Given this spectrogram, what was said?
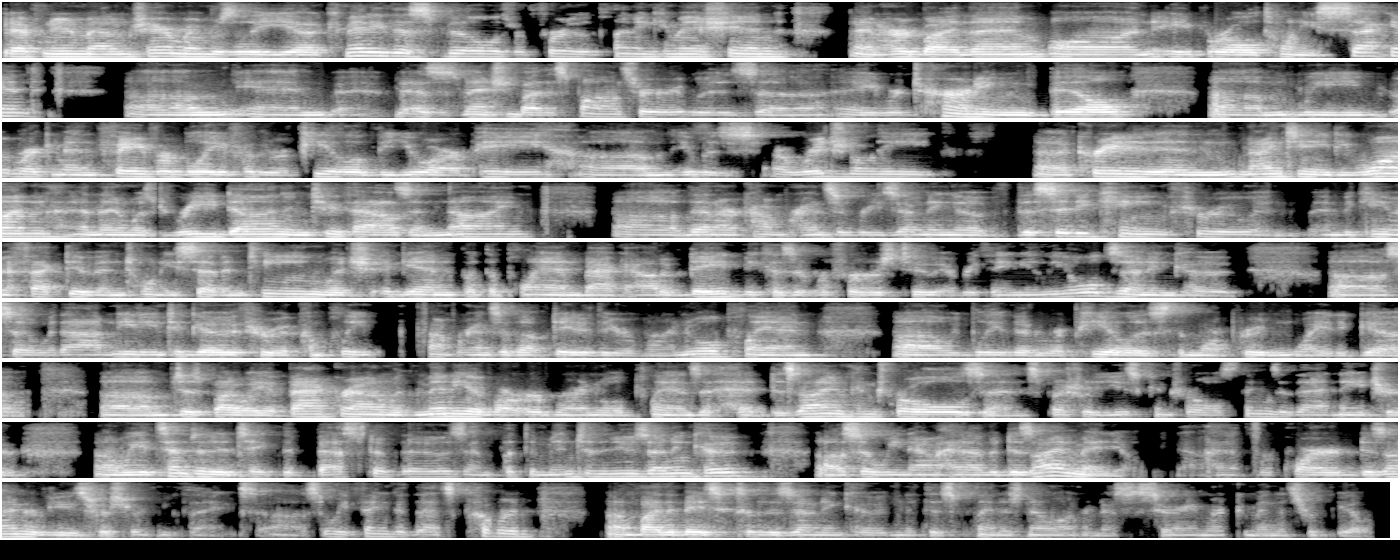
Good afternoon, Madam Chair, members of the uh, committee. This bill was referred to the Planning Commission and heard by them on April 22nd. Um, and as is mentioned by the sponsor, it was uh, a returning bill. Um, we recommend favorably for the repeal of the URP. Um, it was originally uh, created in 1981 and then was redone in 2009. Uh, then our comprehensive rezoning of the city came through and, and became effective in 2017, which again put the plan back out of date because it refers to everything in the old zoning code. Uh, so without needing to go through a complete comprehensive update of the urban renewal plan, uh, we believe that a repeal is the more prudent way to go. Um, just by way of background, with many of our urban renewal plans that had design controls and special use controls, things of that nature, uh, we attempted to take the best of those and put them into the new zoning code. Uh, so we now have a design manual. We now have required design reviews for certain things. Uh, so we think that that's covered uh, by the basics of the zoning code and that this plan is no longer necessary and recommend its repeal.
